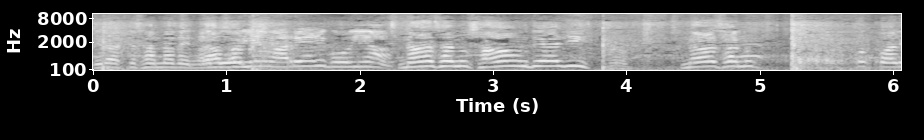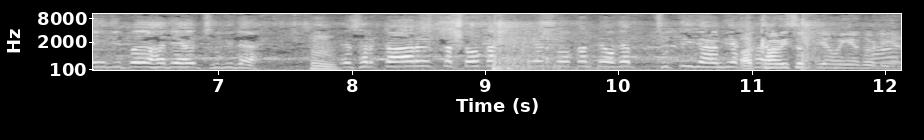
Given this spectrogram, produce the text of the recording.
ਜਿਹੜਾ ਕਿਸਾਨਾਂ ਦੇ ਨਾ ਗੋਲੀਆਂ ਮਾਰ ਰਹੇ ਆ ਜੀ ਗੋਲੀਆਂ। ਨਾ ਸਾਨੂੰ ਸਾਹ ਆਉਂਦੇ ਆ ਜੀ। ਨਾ ਸਾਨੂੰ ਕੋਈ ਪਾਣੀ ਦੀ ਹਜੇ ਸੁਵਿਧਾ ਇਹ ਸਰਕਾਰ ਘੱਟੋ ਘੱਟ ਡੇਢ ਦੋ ਘੰਟੇ ਹੋ ਗਏ ਛੁੱਟੀ ਜਾਂਦੀ ਹੈ ਅੱਖਾਂ ਵੀ ਸੁੱਤੀਆਂ ਹੋਈਆਂ ਤੁਹਾਡੀਆਂ।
